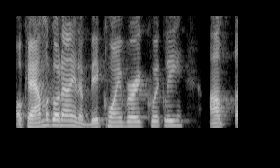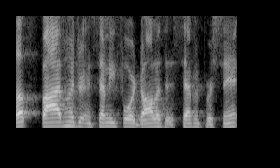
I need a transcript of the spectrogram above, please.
Okay, I'm gonna go down into Bitcoin very quickly. I'm up $574 at 7%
